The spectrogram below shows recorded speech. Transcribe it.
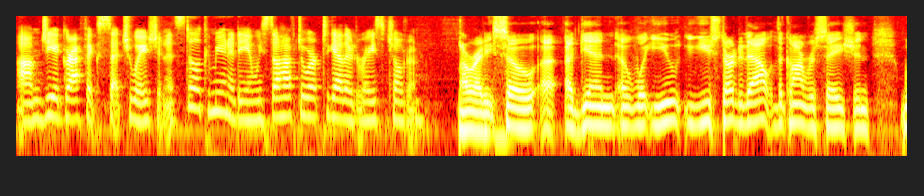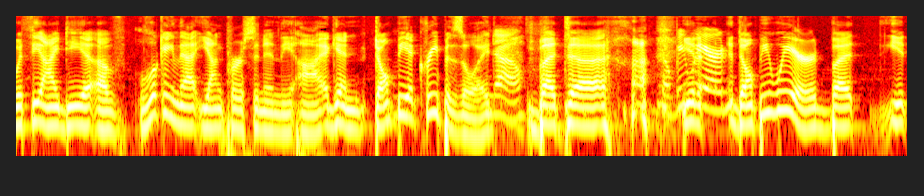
um, geographic situation. It's still a community, and we still have to work together to raise children. Alrighty. So uh, again, uh, what you you started out the conversation with the idea of looking that young person in the eye. Again, don't be a creepazoid. No. But uh, don't be weird. Know, don't be weird. But you,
